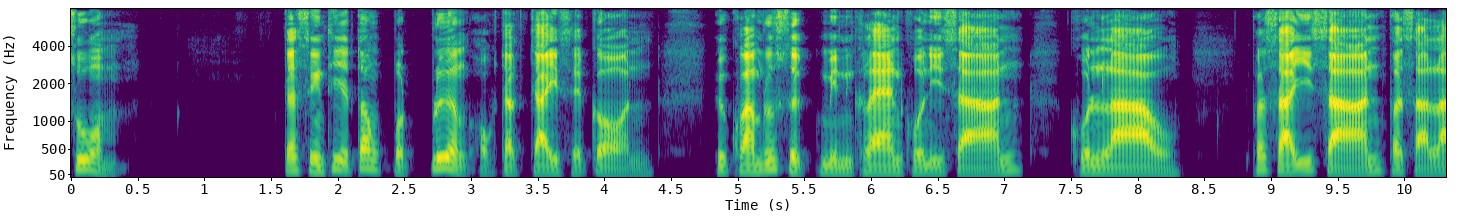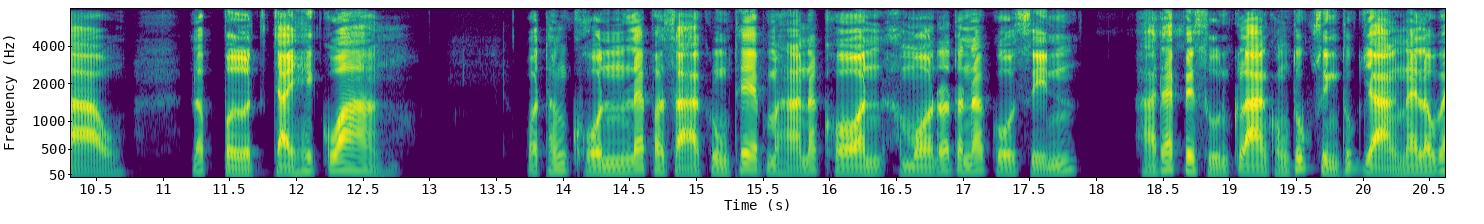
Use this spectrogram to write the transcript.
ส้วม แต่สิ่งที่จะต้องปลดเปลื้องออกจากใจเสียก่อน คือความรู้สึกหมิ่นแคลนคนอีสาน คนลาว ภาษาอีสาน ภาษาลาว และเปิดใจให้กว้าง ว่าทั้งคนและภาษากรุงเทพมหานคร อมรรัตนโกสินทร์หาได้เป็นศูนย์กลางของทุกสิ่งทุกอย่างในละแว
